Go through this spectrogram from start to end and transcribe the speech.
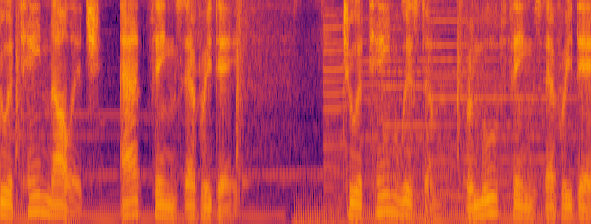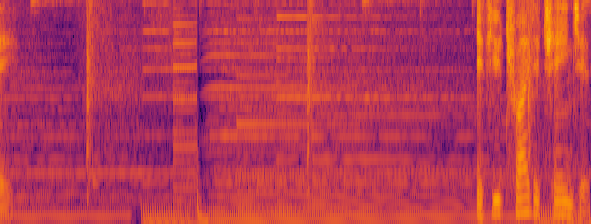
To attain knowledge, add things every day. To attain wisdom, remove things every day. If you try to change it,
